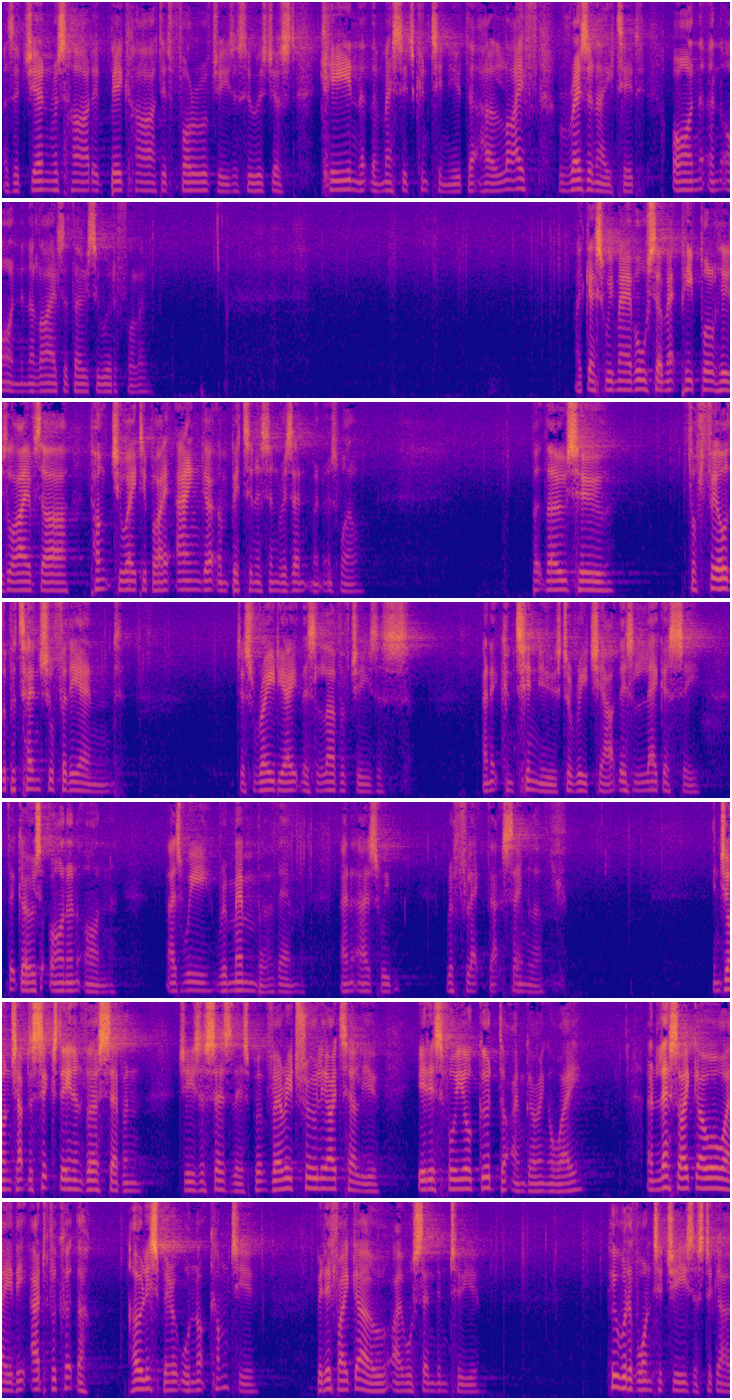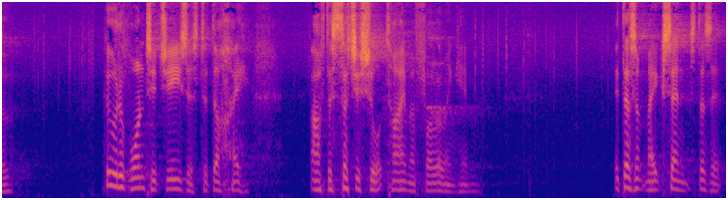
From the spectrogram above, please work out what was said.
As a generous hearted, big hearted follower of Jesus who was just keen that the message continued, that her life resonated on and on in the lives of those who were to follow. I guess we may have also met people whose lives are punctuated by anger and bitterness and resentment as well. But those who fulfill the potential for the end just radiate this love of Jesus and it continues to reach out, this legacy that goes on and on as we remember them and as we reflect that same love. In John chapter 16 and verse 7, Jesus says this But very truly I tell you, it is for your good that I'm going away. Unless I go away, the advocate, the Holy Spirit, will not come to you. But if I go, I will send him to you. Who would have wanted Jesus to go? Who would have wanted Jesus to die after such a short time of following him? It doesn't make sense, does it?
